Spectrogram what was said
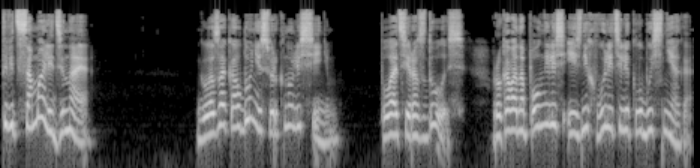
ты ведь сама ледяная. Глаза колдуньи сверкнули синим. Платье раздулось, рукава наполнились, и из них вылетели клубы снега.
